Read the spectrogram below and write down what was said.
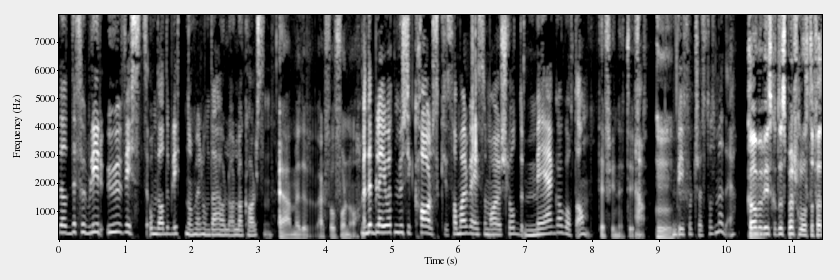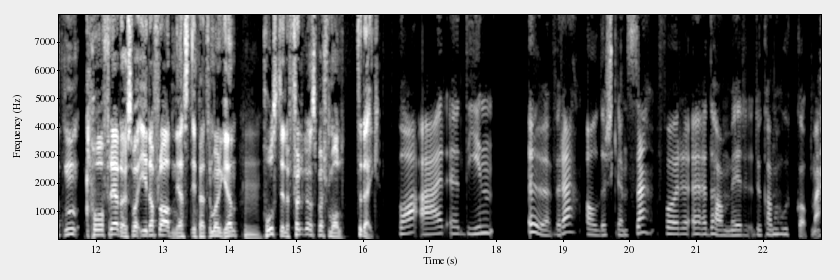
da, det forblir uvisst om det hadde blitt noe mellom deg og Lalla Karlsen. Ja, men det, i hvert fall for nå. Men det ble jo et musikalsk samarbeid som har slått megagodt an. Definitivt. Ja. Vi får trøste oss med det. Kave, vi skal til spørsmålsstafetten. På fredag så var Ida Fladen gjest i P3 Morgen. Hun stiller følgende spørsmål til deg. Hva er eh, din øvre aldersgrense for eh, damer du kan hooke opp med?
